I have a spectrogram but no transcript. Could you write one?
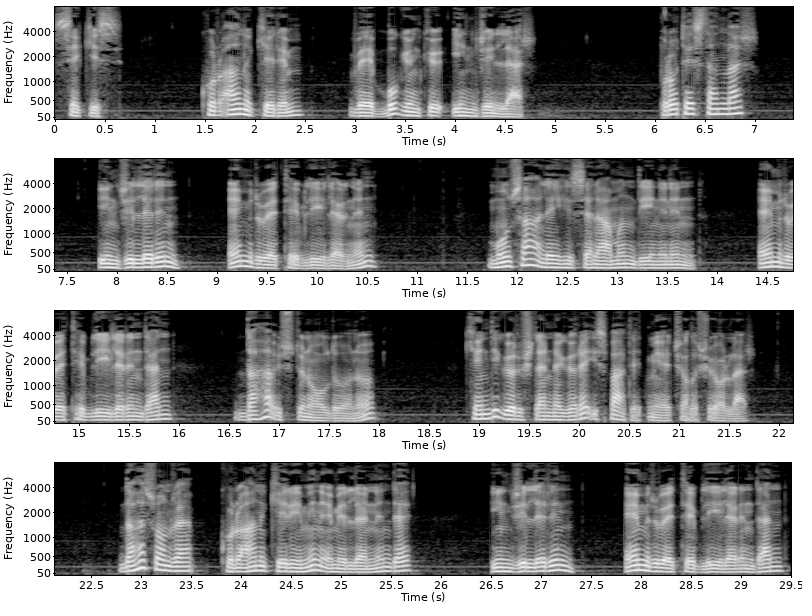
8. Kur'an-ı Kerim ve bugünkü İncil'ler. Protestanlar İncil'lerin emr ve tebliğlerinin Musa aleyhisselam'ın dininin emr ve tebliğlerinden daha üstün olduğunu kendi görüşlerine göre ispat etmeye çalışıyorlar. Daha sonra Kur'an-ı Kerim'in emirlerinin de İncil'lerin emr ve tebliğlerinden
